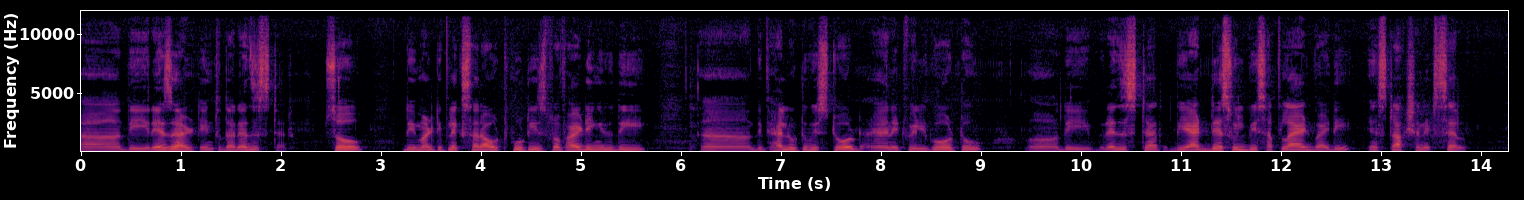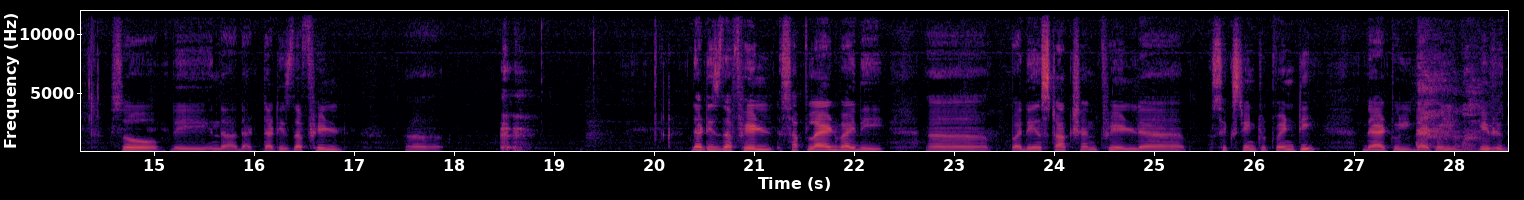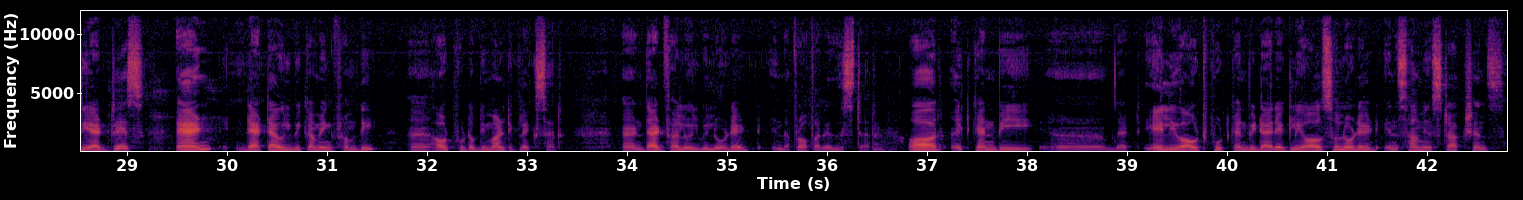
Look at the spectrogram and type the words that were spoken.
uh, the result into the register. So, the multiplexer output is providing you the uh, the value to be stored and it will go to uh, the register the address will be supplied by the instruction itself. So, the in the that that is the field uh, that is the field supplied by the uh, by the instruction field uh, 16 to 20 that will that will give you the address and data will be coming from the uh, output of the multiplexer. And that value will be loaded in the proper register. Or it can be uh, that ALU output can be directly also loaded in some instructions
